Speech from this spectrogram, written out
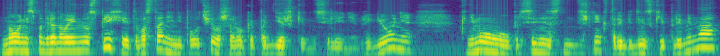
Но, несмотря на военные успехи, это восстание не получило широкой поддержки населения в регионе. К нему присоединились лишь некоторые бедуинские племена,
